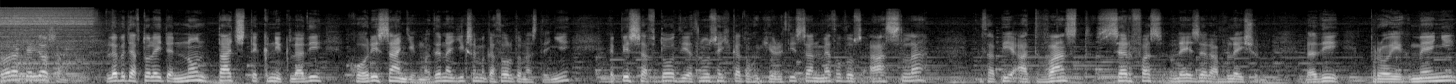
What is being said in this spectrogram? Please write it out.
Τώρα τελειώσαμε. Βλέπετε αυτό λέγεται non-touch technique, δηλαδή χωρίς άγγιγμα. Δεν αγγίξαμε καθόλου τον ασθενή. Επίσης αυτό διεθνώς έχει κατοχυρηθεί σαν μέθοδος ASLA που θα πει Advanced Surface Laser Ablation, δηλαδή προηγμένη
